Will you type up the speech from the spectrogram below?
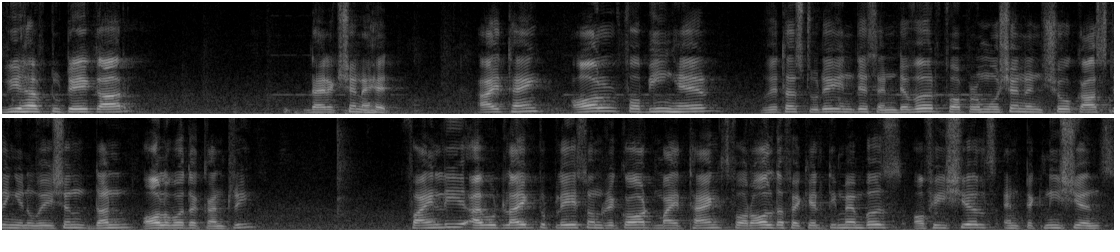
we have to take our direction ahead I thank all for being here with us today in this endeavour for promotion and showcasing innovation done all over the country Finally I would like to place on record my thanks for all the faculty members officials and technicians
